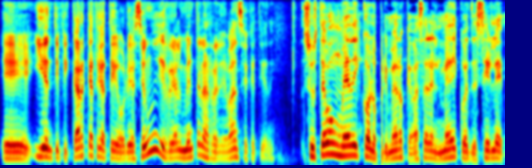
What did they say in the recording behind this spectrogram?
eh, identificar qué categorización y realmente la relevancia que tienen si usted va a un médico, lo primero que va a hacer el médico es decirle,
